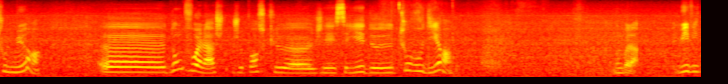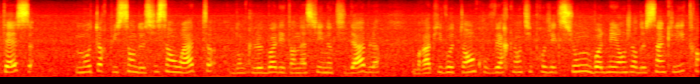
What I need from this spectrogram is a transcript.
tout le mur. donc voilà, je, pense que j'ai essayé de tout vous dire. Donc voilà, 8 vitesses, moteur puissant de 600 watts. Donc le bol est en acier inoxydable, bras pivotant, couvercle anti-projection, bol mélangeur de 5 litres.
